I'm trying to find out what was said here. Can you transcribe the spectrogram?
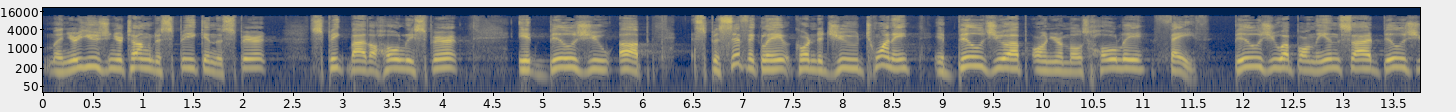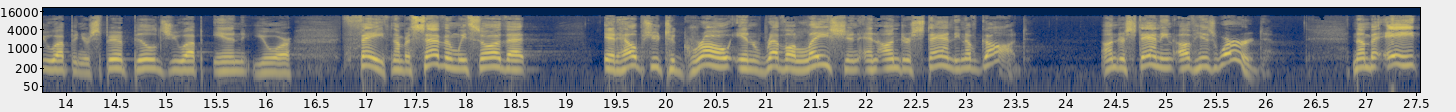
When you're using your tongue to speak in the Spirit, speak by the Holy Spirit, it builds you up. Specifically, according to Jude 20, it builds you up on your most holy faith. Builds you up on the inside, builds you up in your spirit, builds you up in your faith. Number seven, we saw that it helps you to grow in revelation and understanding of God, understanding of His Word. Number eight,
